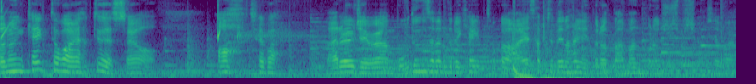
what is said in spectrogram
저는 캐릭터가 아예 삭제됐어요. 아 제발 나를 제외한 모든 사람들의 캐릭터가 아예 삭제되는 한이 있도록 나만 보내주십시오. 제발.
